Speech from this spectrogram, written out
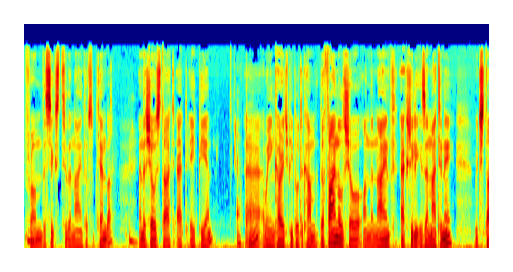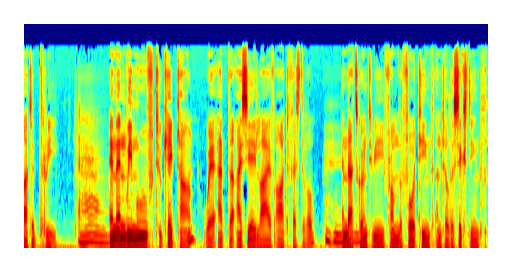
from the 6th to the 9th of September, and the shows start at 8 p.m. Okay. Uh, we encourage people to come. The final show on the 9th actually is a matinee, which starts at 3. ah. And then we move to Cape Town. We're at the ICA Live Art Festival, Mm-hmm. and that's going to be from the 14th until the 16th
